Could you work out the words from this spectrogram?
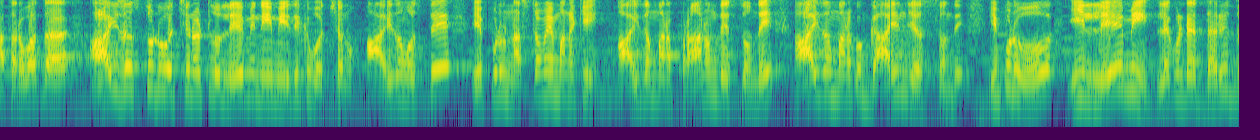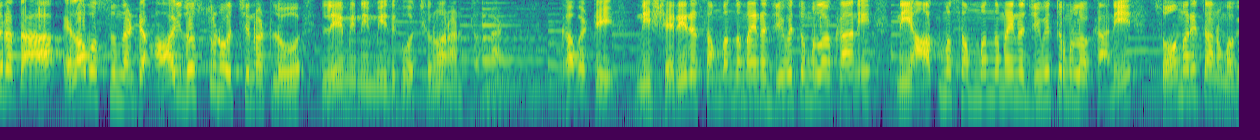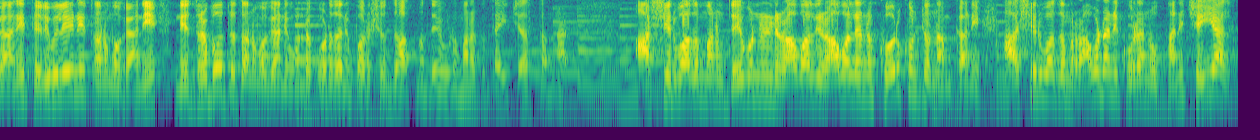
ఆ తర్వాత ఆయుధస్తుడు వచ్చినట్లు లేమి నీ మీదికి వచ్చను. ఆయుధం వస్తే ఎప్పుడు నష్టమే మనకి. ఆయుధం మన ప్రాణం తెస్తుంది ఆయుధం మనకు గాయం చేస్తుంది. ఇప్పుడు ఈ లేమి లేకుంటే దరిద్రత ఎలా వస్తుందంటే ఆయుధస్తుడు వచ్చినట్లు లేమి నీ మీదికి వచ్చును అని అంటున్నాడు. కాబట్టి నీ శరీర సంబంధమైన జీవితంలో కానీ నీ ఆత్మ సంబంధమైన జీవితంలో కానీ సోమరితనము కానీ తెలివిలేని తనము కానీ నిద్రపోతుతనము కానీ ఉండకూడదని పరిశుద్ధాత్మ దేవుడు మనకు దయచేస్తున్నాడు. ఆశీర్వాదం మనం దేవుడి నుండి రావాలి రావాలి అని కోరుకుంటున్నాం కానీ ఆశీర్వాదం రావడానికి కూడా నువ్వు పని చెయ్యాలి.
